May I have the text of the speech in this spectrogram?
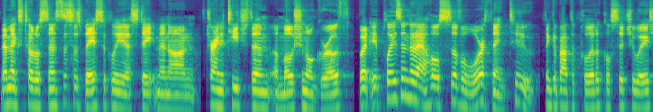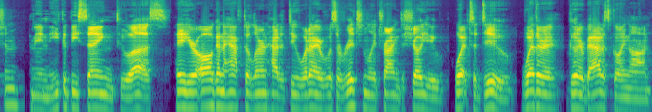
that makes total sense. This is basically a statement on trying to teach them emotional growth, but it plays into that whole Civil War thing too. Think about the political situation. I mean, he could be saying to us, hey, you're all going to have to learn how to do what I was originally trying to show you what to do, whether good or bad is going on.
